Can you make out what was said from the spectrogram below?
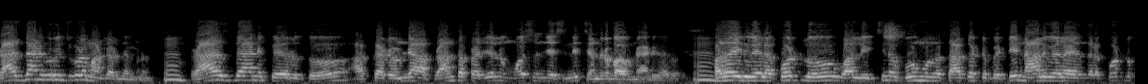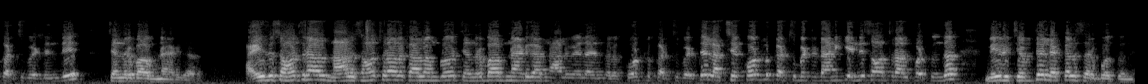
రాజధాని గురించి కూడా మాట్లాడదాం మేడం. రాజధాని పేరుతో అక్కడ ఉండే ఆ ప్రాంత ప్రజలను మోసం చేసింది చంద్రబాబు నాయుడు గారు. పదహైదు వేల కోట్లు వాళ్ళు ఇచ్చిన భూములను తాకట్టు పెట్టి నాలుగు వేల ఐదు వందల కోట్లు ఖర్చు పెట్టింది చంద్రబాబు నాయుడు గారు. ఐదు సంవత్సరాలు నాలుగు సంవత్సరాల కాలంలో చంద్రబాబు నాయుడు గారు నాలుగు వేల ఐదు వందల కోట్లు ఖర్చు పెడితే లక్ష కోట్లు ఖర్చు పెట్టడానికి ఎన్ని సంవత్సరాలు పడుతుందో మీరు చెబితే లెక్కలు సరిపోతుంది.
